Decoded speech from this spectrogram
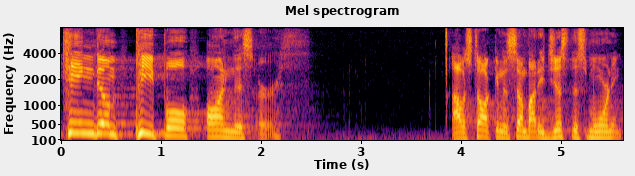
kingdom people on this earth. I was talking to somebody just this morning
